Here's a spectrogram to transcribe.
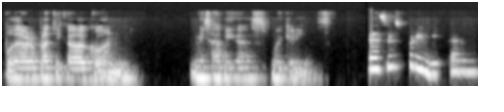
poder haber platicado con mis amigas muy queridas. Gracias por invitarme.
